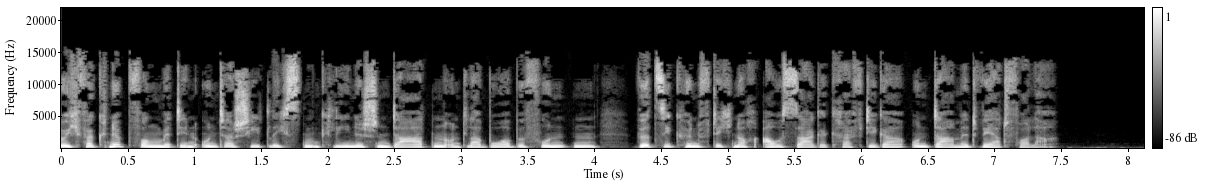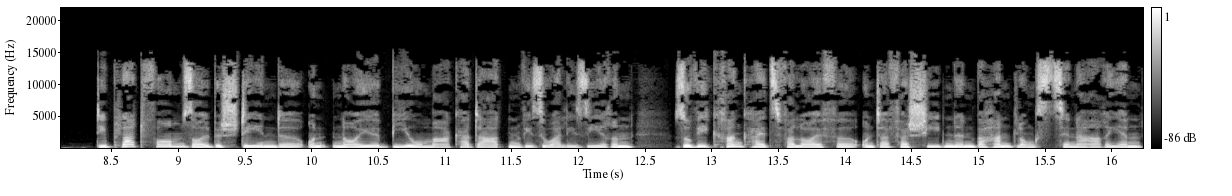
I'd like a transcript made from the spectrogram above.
Durch Verknüpfung mit den unterschiedlichsten klinischen Daten und Laborbefunden wird sie künftig noch aussagekräftiger und damit wertvoller. Die Plattform soll bestehende und neue Biomarkerdaten visualisieren sowie Krankheitsverläufe unter verschiedenen Behandlungsszenarien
